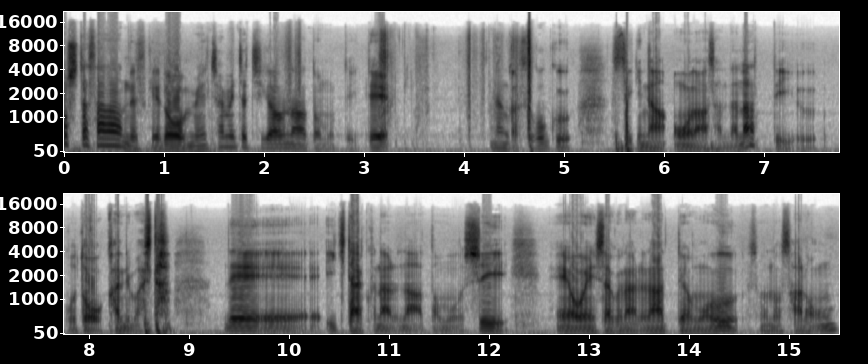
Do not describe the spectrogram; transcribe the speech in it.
とした差なんですけどめちゃめちゃ違うなと思っていてなんかすごく素敵なオーナーさんだなっていうことを感じました。で行きたくなるなと思うし、え、応援したくなるなって思うそのサロン、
